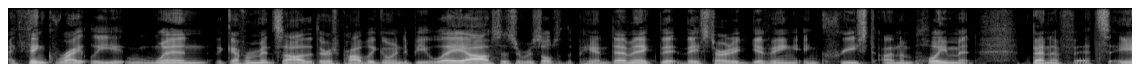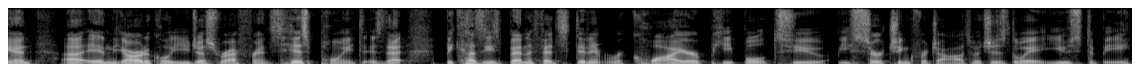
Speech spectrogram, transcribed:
I think rightly when the government saw that there was probably going to be layoffs as a result of the pandemic, that they started giving increased unemployment benefits. And uh, in the article you just referenced, his point is that because these benefits didn't require people to be searching for jobs, which is the way it used to be,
